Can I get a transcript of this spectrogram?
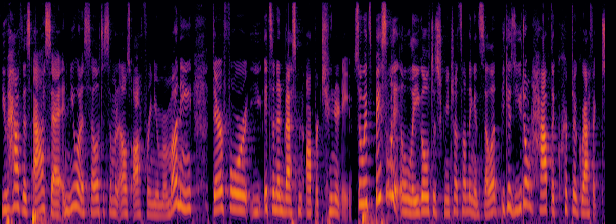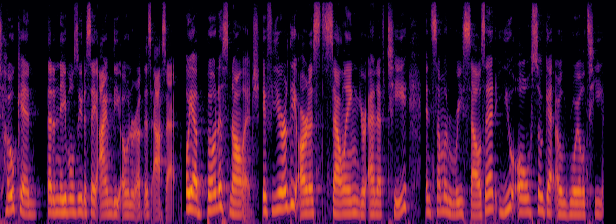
you have this asset and you want to sell it to someone else offering you more money, therefore it's an investment opportunity. So it's basically illegal to screenshot something and sell it because you don't have the cryptographic token that enables you to say, I'm the owner of this asset. Oh, yeah, bonus knowledge. If you're the artist selling your NFT and someone resells it, you also get a royalty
